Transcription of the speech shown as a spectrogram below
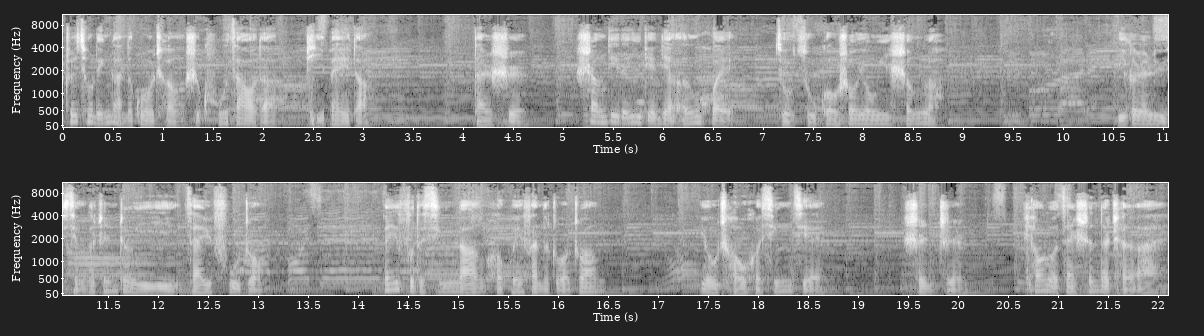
追求灵感的过程是枯燥的。疲惫的，但是，上帝的一点点恩惠就足够受用一生了。一个人旅行的真正意义在于负重，背负的行囊和规范的着装，忧愁和心结，甚至飘落在身的尘埃。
